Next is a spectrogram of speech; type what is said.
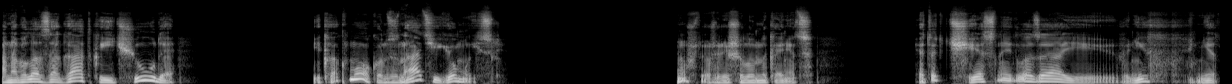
Она была загадкой и чудо, и как мог он знать ее мысли? Ну что же, решил он наконец, это честные глаза, и в них нет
